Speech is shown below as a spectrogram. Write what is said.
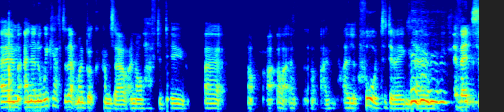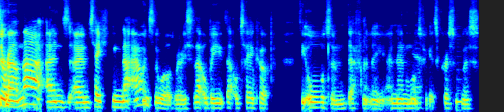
Um, and then a week after that, my book comes out, and I'll have to do. Uh, I, I, I, look forward to doing um, events around that and um, taking that out into the world really. So that'll be that'll take up the autumn definitely, and then once yeah. we get to Christmas,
